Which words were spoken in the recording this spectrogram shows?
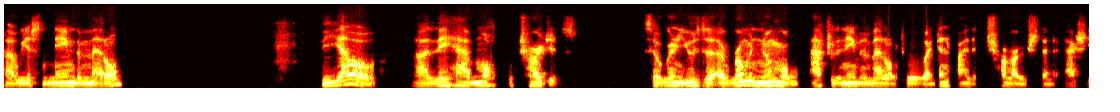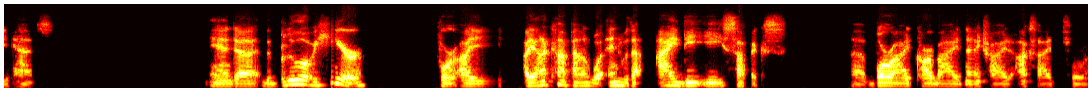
Uh, we just named the metal. The yellow uh, they have multiple charges. So we're going to use a, a, Roman numeral after the name of the metal to identify the charge that it actually has. And uh, the blue over here for a ionic compound will end with an IDE suffix. Uh, boride, carbide, nitride, oxide, fluoride.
